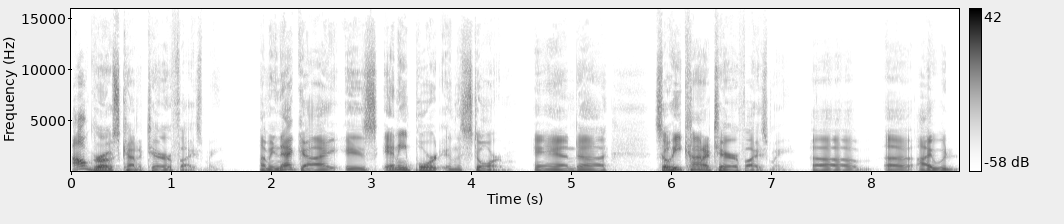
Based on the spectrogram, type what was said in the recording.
Al Gross kind of terrifies me. I mean, that guy is any port in the storm. And uh, so he kind of terrifies me. Uh, uh, I would,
